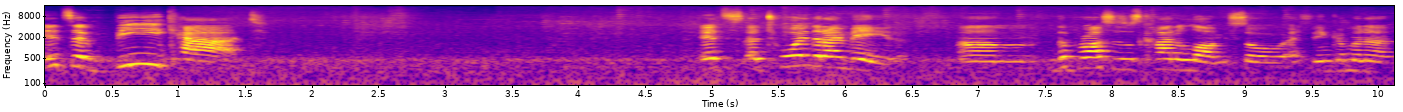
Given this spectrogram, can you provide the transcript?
It's a bee cat. It's a toy that I made. Um, the process was kind of long, so I think I'm gonna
